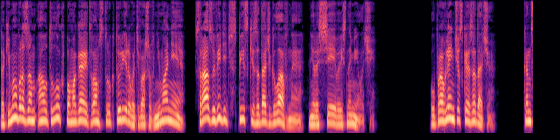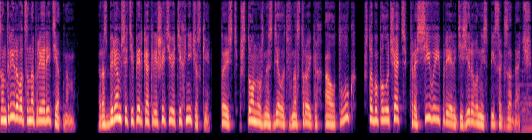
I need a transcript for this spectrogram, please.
Таким образом, Outlook помогает вам структурировать ваше внимание, сразу видеть в списке задач главное, не рассеиваясь на мелочи. Управленческая задача. Концентрироваться на приоритетном. Разберемся теперь, как решить ее технически, то есть что нужно сделать в настройках Outlook, чтобы получать красивый приоритизированный список задач.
